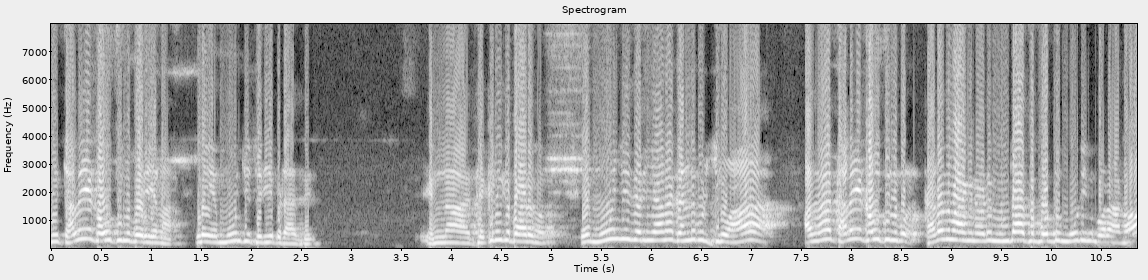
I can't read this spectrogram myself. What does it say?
நீ தலையை கவுத்துன்னு போறியனா இல்லை என் மூஞ்சி தெரியப்படாது. என்ன டெக்னிக்கை பாருங்க. என் மூஞ்சி தெரிஞ்சானா கண்டுபிடிச்சிருவான். அதனால தலையை கவுத்துன்னு போ கடன் வாங்கினோட முண்டாசை போட்டு மூடின்னு போறானோ?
